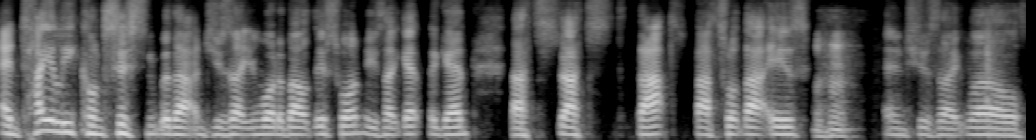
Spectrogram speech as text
entirely consistent with that. And she's like, what about this one?" He's like, "Yep, again, that's that's that that's what that is." Mhm. And she's like, "Well,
